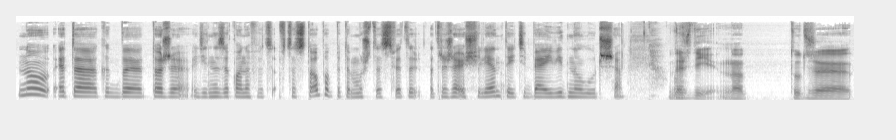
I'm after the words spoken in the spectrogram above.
Ну, это как бы тоже один из законов автостопа, потому что светоотражающей лентой тебя и видно лучше. Подожди, но Тут же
